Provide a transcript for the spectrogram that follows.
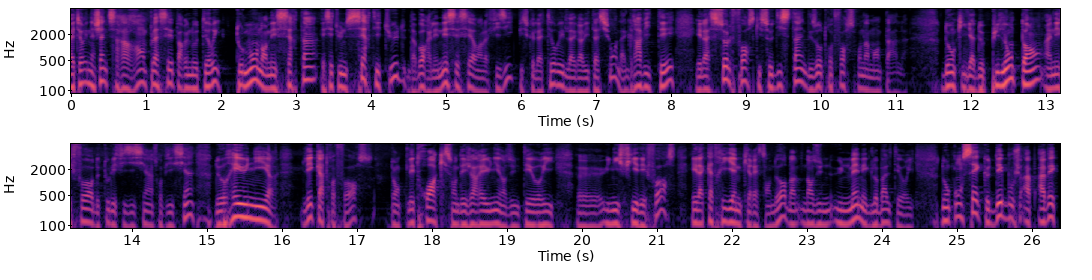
La théorie d'Einstein sera remplacée par une autre théorie. Tout le monde en est certain, et c'est une certitude. D'abord, elle est nécessaire dans la physique, puisque la théorie de la gravitation, la gravité, est la seule force qui se distingue des autres forces fondamentales. Donc, il y a depuis longtemps un effort de tous les physiciens et astrophysiciens de réunir les quatre forces, donc les trois qui sont déjà réunis dans une théorie euh, unifiée des forces, et la quatrième qui reste en dehors dans, une, même et globale théorie. Donc on sait que débouche, avec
